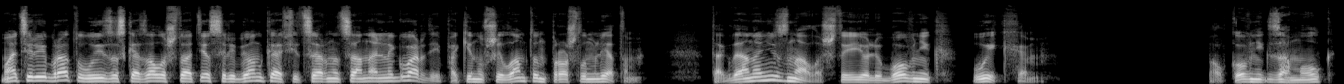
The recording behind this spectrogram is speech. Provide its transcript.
Матери и брату Луиза сказала, что отец ребенка — офицер Национальной гвардии, покинувший Ламптон прошлым летом. Тогда она не знала, что ее любовник — Уикхэм. Полковник замолк,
